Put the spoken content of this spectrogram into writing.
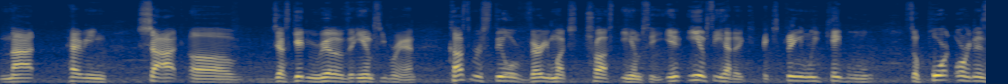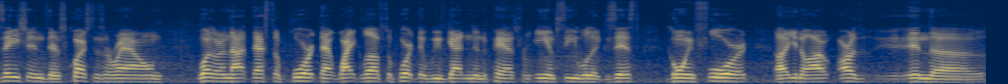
not having shock of just getting rid of the EMC brand, customers still very much trust EMC. EMC had an extremely capable support organization. There's questions around whether or not that support, that white glove support that we've gotten in the past from EMC will exist going forward. Uh, you know, our, in the,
